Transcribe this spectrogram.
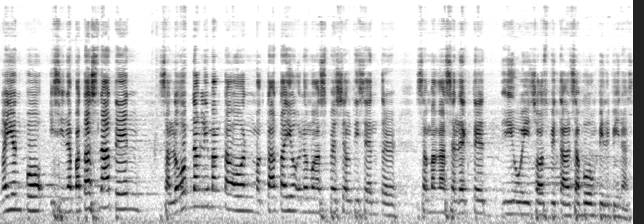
Ngayon po, isinabatas natin sa loob ng limang taon, magtatayo ng mga specialty center sa mga selected DOH hospital sa buong Pilipinas.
